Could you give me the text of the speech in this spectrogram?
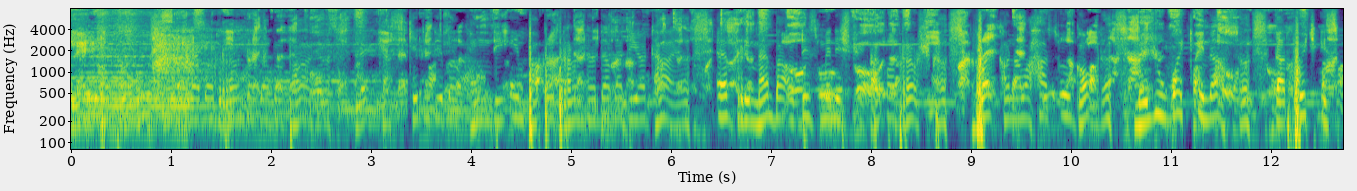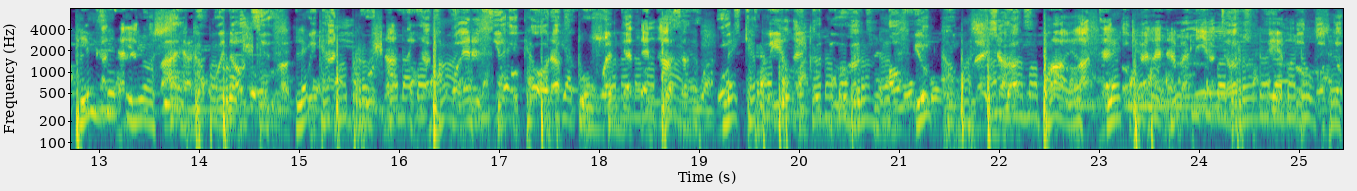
Let kabako shadadaba branda daba paya. Let kaskididaba kundi impapa branda. Every member of this ministry, work on our hearts, oh God. May you work in us uh, that which is pleasing in your sight. Kababroshke. Let kababroshka daba paya. Let kabadia dushana nama paya. Make kababroshka daba branda. Let kabasana nama paya. Let kabakundi daba branda daba dose.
